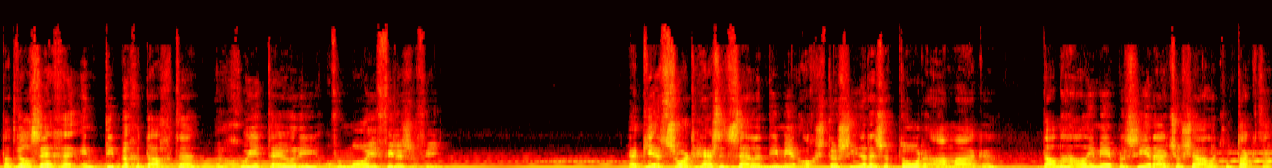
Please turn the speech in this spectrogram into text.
Dat wil zeggen in diepe gedachten, een goede theorie of een mooie filosofie. Heb je het soort hersencellen die meer oxytocine-receptoren aanmaken? Dan haal je meer plezier uit sociale contacten.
